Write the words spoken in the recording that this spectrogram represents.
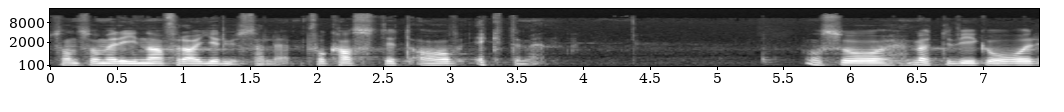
sånn som Rina fra Jerusalem, forkastet av ektemenn. Og så møtte vi i går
